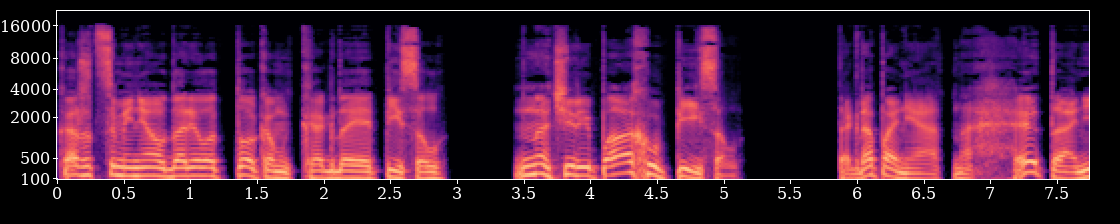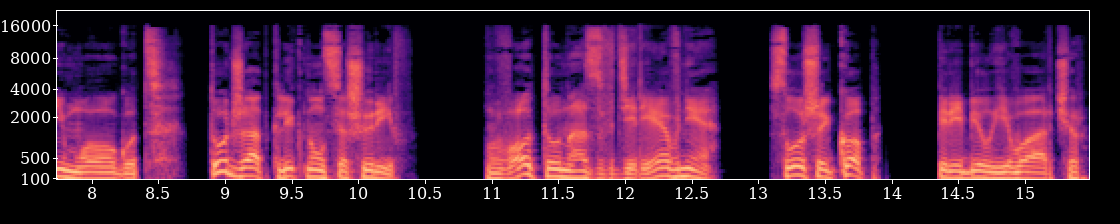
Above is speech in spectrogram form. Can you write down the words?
«Кажется, меня ударило током, когда я писал». «На черепаху писал?» «Тогда понятно, это они могут». Тут же откликнулся шериф. «Вот у нас в деревне...» «Слушай, коп», — перебил его Арчер,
